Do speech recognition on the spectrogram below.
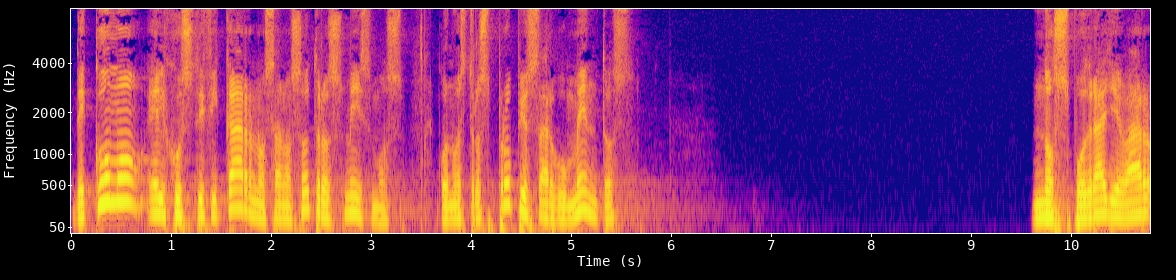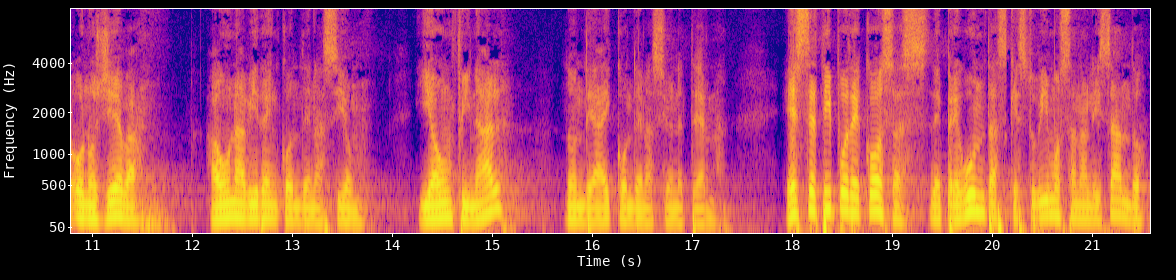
de cómo el justificarnos a nosotros mismos con nuestros propios argumentos nos podrá llevar o nos lleva a una vida en condenación y a un final donde hay condenación eterna. Este tipo de cosas, de preguntas que estuvimos analizando,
